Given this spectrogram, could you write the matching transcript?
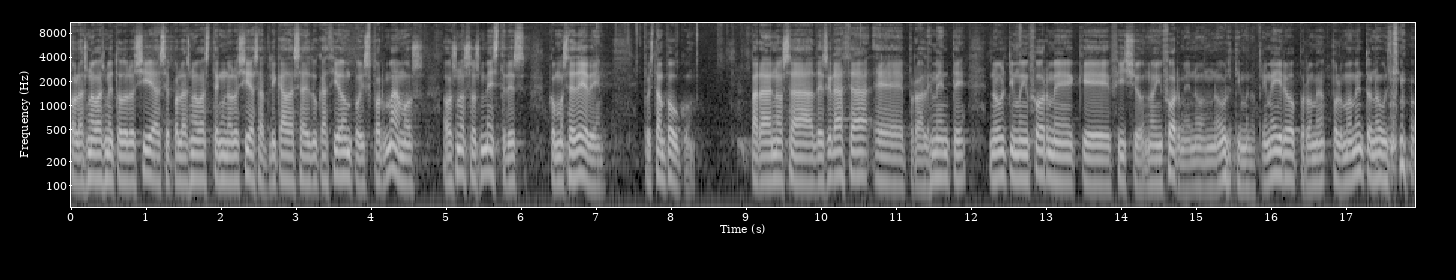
polas novas metodoloxías e polas novas tecnoloxías aplicadas á educación, pois formamos aos nosos mestres como se debe, pois tampouco. Para a nosa desgraza, eh, probablemente, no último informe que fixo, no informe, non no último, no primeiro, polo, polo momento no último,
